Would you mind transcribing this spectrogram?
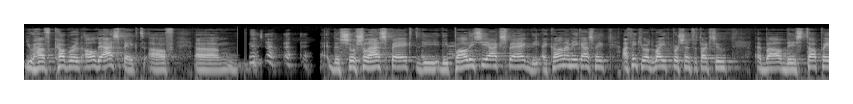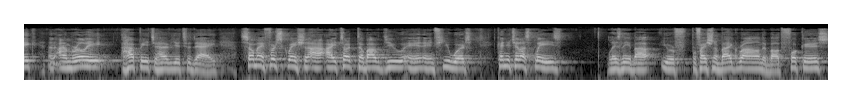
you have covered all the aspects of um, the social aspect, the, the policy aspect, the economic aspect. I think you are the right person to talk to about this topic, and I'm really happy to have you today. So, my first question I, I talked about you in, in few words. Can you tell us, please, Lezli, about your professional background, about focus?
